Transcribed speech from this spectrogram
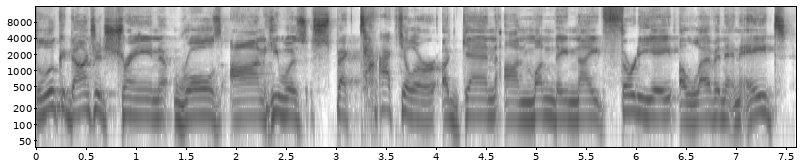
The Luka Doncic train rolls on. He was spectacular again on Monday night 38, 11, and 8.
